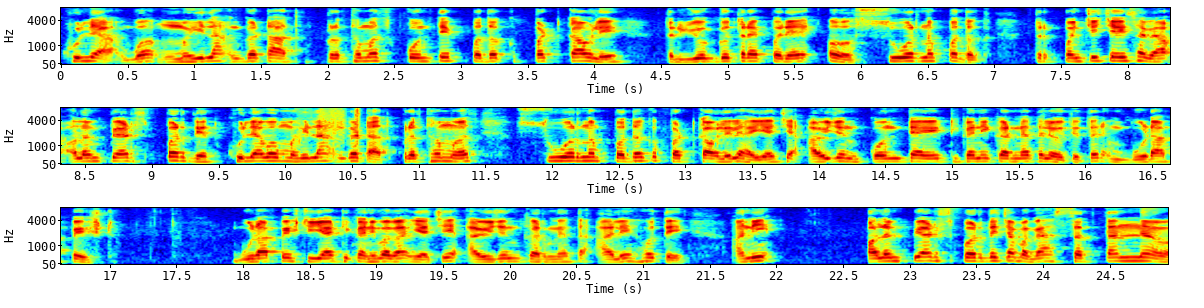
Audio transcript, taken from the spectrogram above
खुल्या व महिला गटात प्रथमच कोणते पदक पटकावले? तर योग्य उत्तर आहे पर्याय अ सुवर्ण पदक. तर पंचेचाळीसाव्या ऑलिम्पियाड स्पर्धेत खुल्या व महिला गटात प्रथमच सुवर्ण पदक पटकावलेले आहे. याचे आयोजन कोणत्या ठिकाणी करण्यात आले होते? तर बुडापेस्ट. बुडापेस्ट या ठिकाणी बघा याचे आयोजन करण्यात आले होते. आणि ऑलिम्पियाड स्पर्धेच्या बघा सत्त्याण्णव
